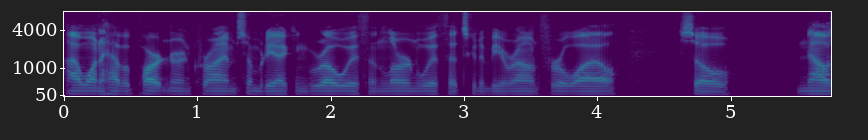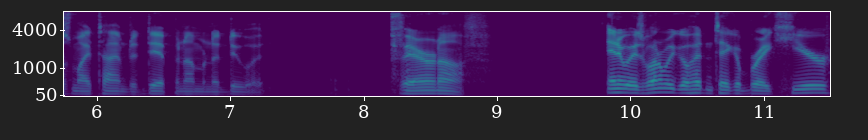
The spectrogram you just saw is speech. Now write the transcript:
I want to have a partner in crime, somebody I can grow with and learn with that's going to be around for a while. So now's my time to dip, and I'm going to do it. Fair enough. Anyways, why don't we go ahead and take a break here?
